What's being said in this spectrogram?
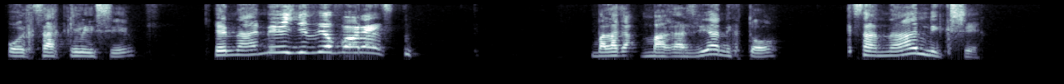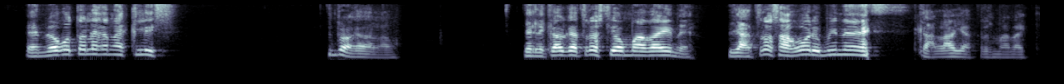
Ότι θα κλείσει και να ανοίγει δύο φορές. Μαλάκα, μαγαζί ανοιχτό, ξανά άνοιξε. Ενώ εγώ το έλεγα να κλείσει. Δεν μπορώ να καταλάβω. Τελικά ο γιατρός τι ομάδα είναι. Ο γιατρός αγόρι μου είναι. Καλά, ο γιατρός μαλάκι.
